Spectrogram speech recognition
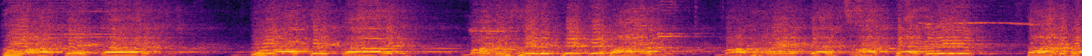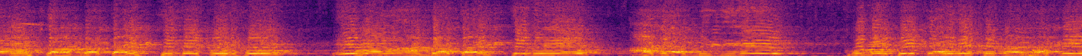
দু হাতে কাজ দু হাতে কাজ, মানুষের পেটে ভাত, মাথায় একটা ছাদ থাকবে তার ব্যবস্থা আমরা দায়িত্ব নিয়ে করব এবং আমরা দায়িত্ব নিয়ে আগামী দিনে কোনো বেকার যাতে না থাকে,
